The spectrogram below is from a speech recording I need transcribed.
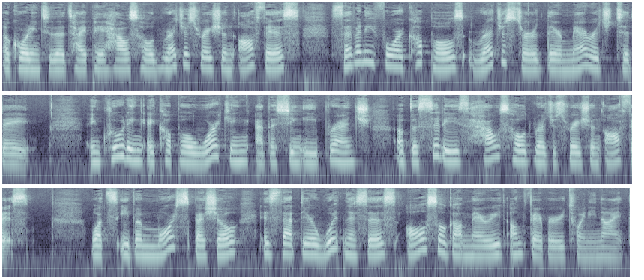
According to the Taipei Household Registration Office, 74 couples registered their marriage today, including a couple working at the Xinyi branch of the city's Household Registration Office. What's even more special is that their witnesses also got married on February 29th,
